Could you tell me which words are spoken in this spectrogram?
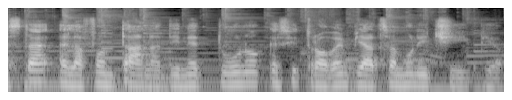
Questa è la fontana di Nettuno che si trova in piazza Municipio.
